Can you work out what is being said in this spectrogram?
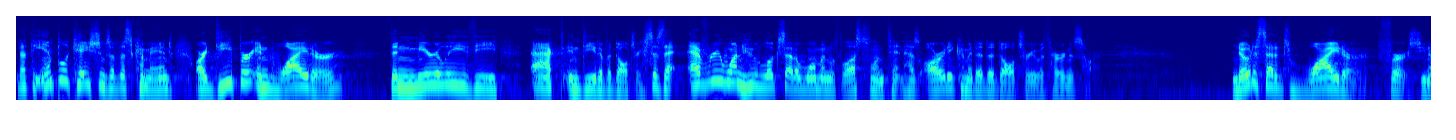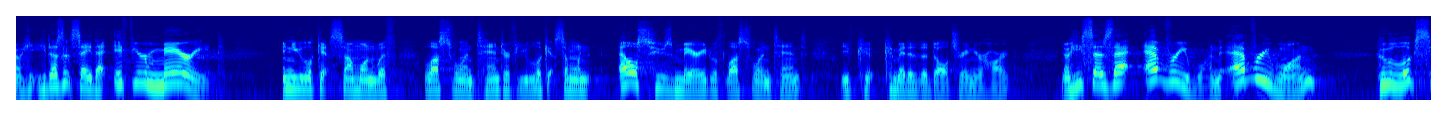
that the implications of this command are deeper and wider than merely the act and deed of adultery. He says that everyone who looks at a woman with lustful intent has already committed adultery with her in his heart. Notice that it's wider first. You know, he, he doesn't say that if you're married and you look at someone with lustful intent, or if you look at someone else who's married with lustful intent, you've co- committed adultery in your heart. No, he says that everyone, everyone who looks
